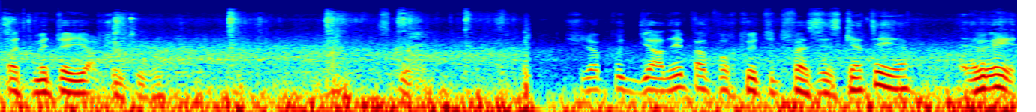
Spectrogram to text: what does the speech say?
On va te mettre ailleurs, je que Je suis là pour te garder, pas pour que tu te fasses esquinter. Hein. Eh oui.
